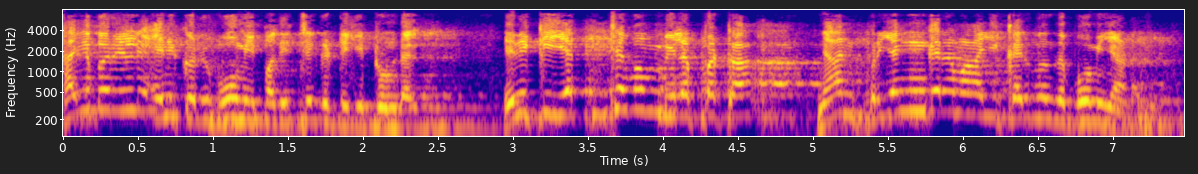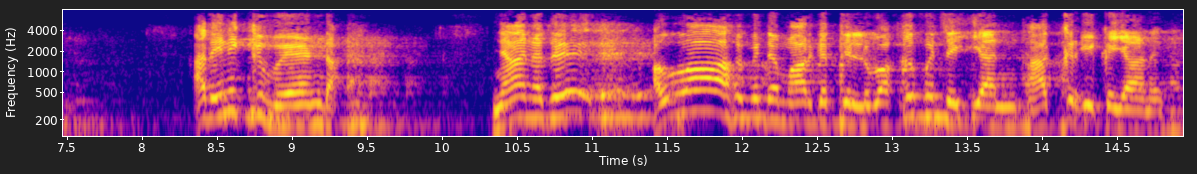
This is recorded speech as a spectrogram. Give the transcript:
ഖൈബറിൽ എനിക്കൊരു ഭൂമി പതിച്ചു കിട്ടിയിട്ടുണ്ട്. എനിക്ക് ഏറ്റവും വിലപ്പെട്ട ഞാൻ പ്രിയങ്കരമായി കരുതുന്ന ഭൂമിയാണ്. അതെനിക്ക് വേണ്ട. ഞാനത് അള്ളാഹുവിന്റെ മാർഗത്തിൽ വഖഫ് ചെയ്യാൻ ആഗ്രഹിക്കുകയാണ്.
